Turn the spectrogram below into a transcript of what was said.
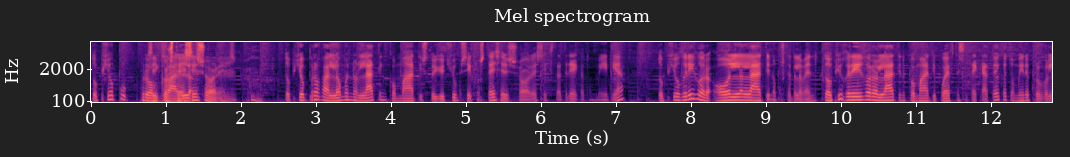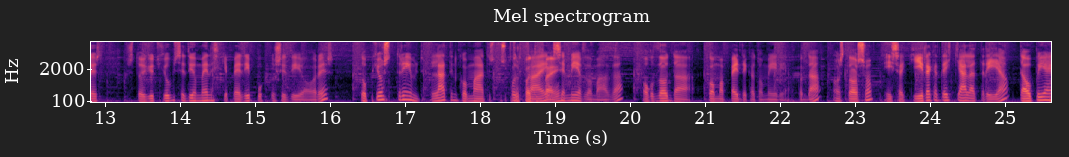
το πιο που Σε προβαλλο- 24 ώρες. Μμ. Το πιο προβαλλόμενο Latin κομμάτι στο YouTube σε 24 ώρες, 63 εκατομμύρια. Το πιο γρήγορο, όλα Latin όπως καταλαβαίνετε, το πιο γρήγορο Latin κομμάτι που έφτασε τα 100 εκατομμύρια προβολές στο YouTube σε δύο μέρες και περίπου 22 ώρες. Το πιο streamed Latin κομμάτι στο Στο Spotify, Spotify. σε μία εβδομάδα, 80,5 εκατομμύρια κοντά. Ωστόσο, η Σακύρα κατέχει και άλλα τρία, τα οποία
